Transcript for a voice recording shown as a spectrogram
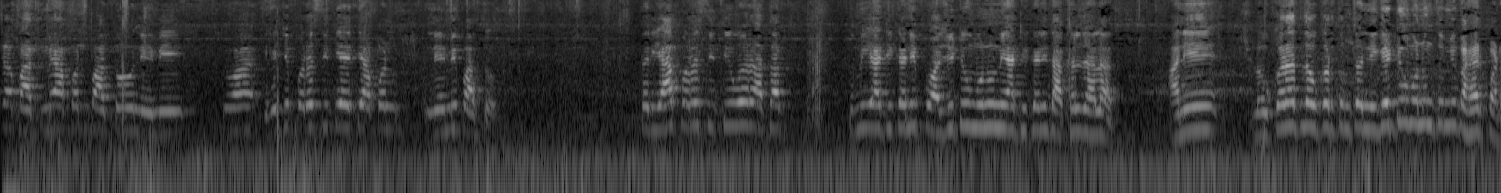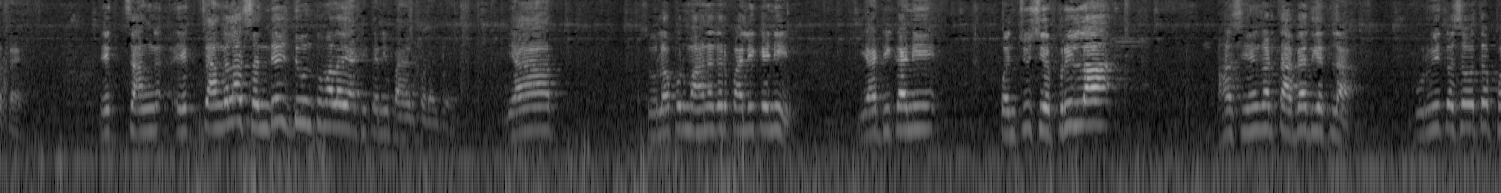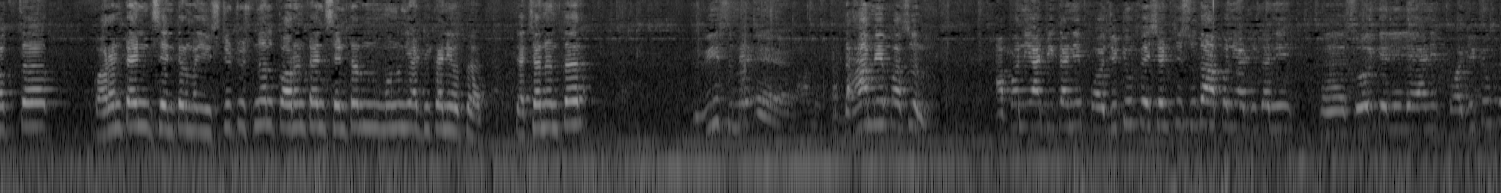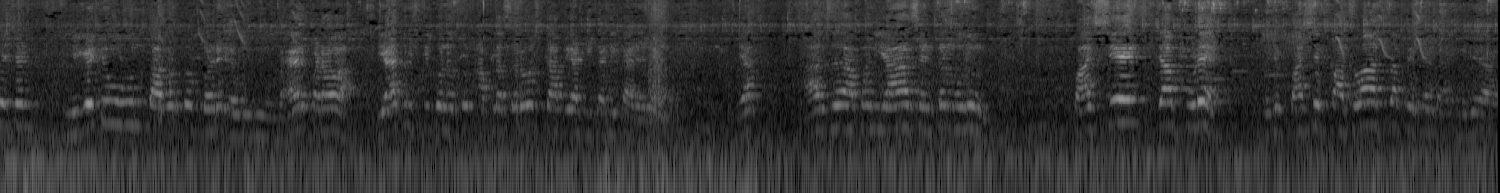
च्या बातम्या आपण पाहतो नेहमी किंवा हे जी परिस्थिती आहे ती आपण नेहमी पाहतो. तर या परिस्थितीवर आता तुम्ही या ठिकाणी पॉझिटिव्ह म्हणून या ठिकाणी दाखल झालात. आणि लवकरात लवकर तुमचं निगेटिव्ह म्हणून तुम्ही बाहेर पडताय. एक चांग एक चांगला संदेश देऊन तुम्हाला या ठिकाणी बाहेर पडायचं आहे. या सोलापूर महानगरपालिकेने या ठिकाणी पंचवीस एप्रिलला हा सिंहगड ताब्यात घेतला. पूर्वी कसं होतं फक्त क्वारंटाईन सेंटर म्हणजे इन्स्टिट्यूशनल क्वारंटाईन सेंटर म्हणून या ठिकाणी होतं. त्याच्यानंतर वीस मे दहा मे पासून आपण या ठिकाणी पॉझिटिव्ह पेशंटची सुद्धा आपण या ठिकाणी सोय केलेली आहे आणि पॉझिटिव्ह पेशंट निगेटिव्ह होऊन ताबडतोब बाहेर पडावा या दृष्टिकोनातून आपला सर्व स्टाफ या ठिकाणी कार्यरत आहे या आज आपण या सेंटरमधून पाचशेच्या पुढे म्हणजे पाचशे पाचवाचा पेशंट आहे म्हणजे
